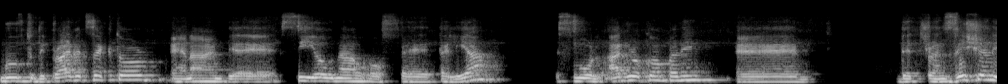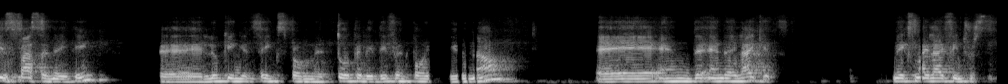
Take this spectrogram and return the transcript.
moved to the private sector, and I'm the CEO now of uh, Tal-Ya, a small agro company. the transition is fascinating looking at things from a totally different point of view now, and and I like it. Makes my life interesting.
